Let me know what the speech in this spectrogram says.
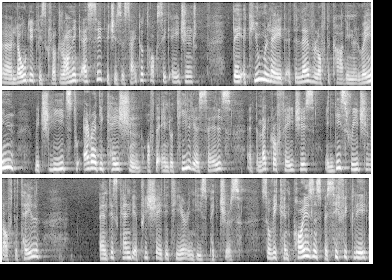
uh, loaded with chlorogenic acid, which is a cytotoxic agent, they accumulate at the level of the cardinal vein, which leads to eradication of the endothelial cells and the macrophages in this region of the tail. And this can be appreciated here in these pictures. So we can poison specifically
